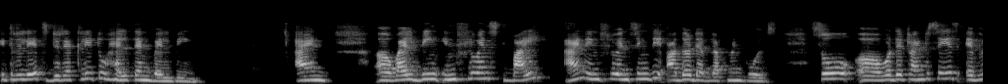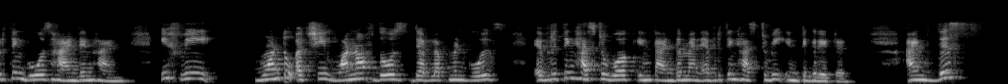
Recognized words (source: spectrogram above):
it relates directly to health and well-being. And uh, while being influenced by and influencing the other development goals. So uh, what they're trying to say is everything goes hand in hand. If we want to achieve one of those development goals, everything has to work in tandem and everything has to be integrated. And this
